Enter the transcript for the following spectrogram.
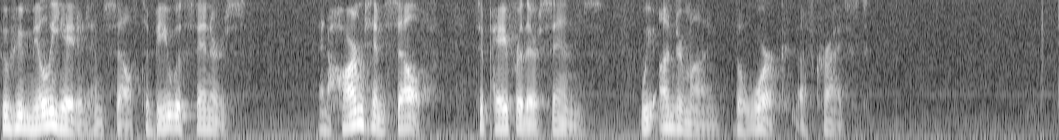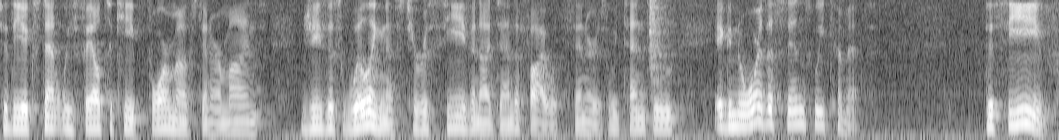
who humiliated himself to be with sinners and harmed himself to pay for their sins, we undermine the work of Christ. to the extent we fail to keep foremost in our minds Jesus' willingness to receive and identify with sinners, we tend to ignore the sins we commit, deceive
